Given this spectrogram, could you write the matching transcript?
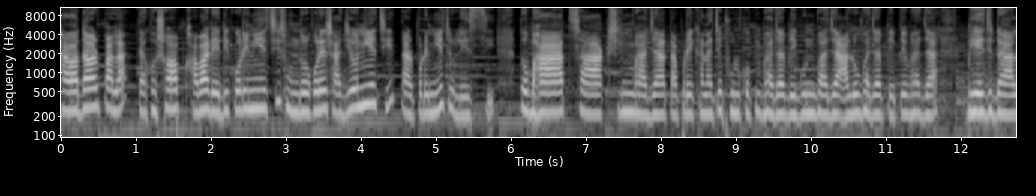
খাওয়া দাওয়ার পালা। দেখো, সব খাবার রেডি করে নিয়েছি, সুন্দর করে সাজিয়েও নিয়েছি, তারপরে নিয়ে চলে এসেছি। তো ভাত, শাক, শিম ভাজা, তারপরে এখানে আছে ফুলকপি ভাজা, বেগুন ভাজা, আলু ভাজা, পেঁপে ভাজা ভেজ ডাল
